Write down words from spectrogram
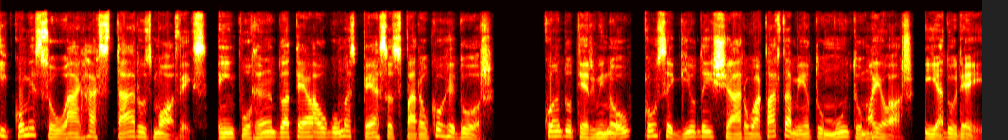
e começou a arrastar os móveis, empurrando até algumas peças para o corredor. Quando terminou, conseguiu deixar o apartamento muito maior, e adorei.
